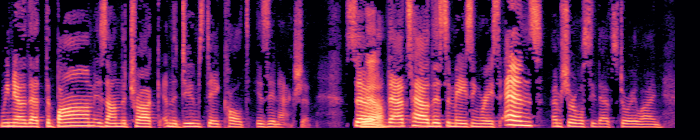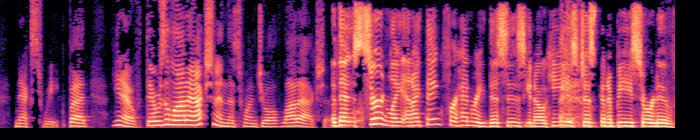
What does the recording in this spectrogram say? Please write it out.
We know that the bomb is on the truck and the Doomsday Cult is in action. So yeah. that's how this amazing race ends. I'm sure we'll see that storyline next week. But you know, there was a lot of action in this one, Joel. A lot of action. That certainly, and I think for Henry, this is you know he is just going to be sort of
